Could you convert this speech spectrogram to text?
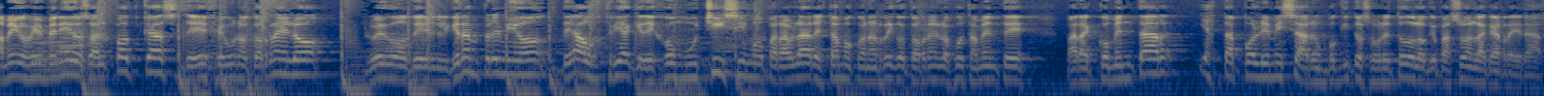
Amigos, bienvenidos al podcast de F1 Tornelo. Luego del Gran Premio de Austria, que dejó muchísimo para hablar, estamos con Enrico Tornelo justamente para comentar y hasta polemizar un poquito sobre todo lo que pasó en la carrera.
